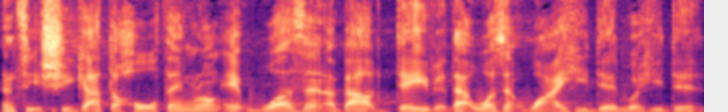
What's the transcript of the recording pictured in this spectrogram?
And see, she got the whole thing wrong. It wasn't about David. That wasn't why he did what he did.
